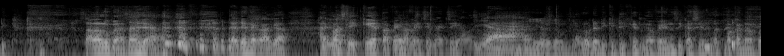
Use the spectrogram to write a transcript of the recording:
Dik. salah lu bahasa aja jajan yang agak high class dikit tapi nggak fancy fancy ya mas. Iya iya bener bener Lalu udah dikit-dikit nggak fancy kasih banget makan apa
